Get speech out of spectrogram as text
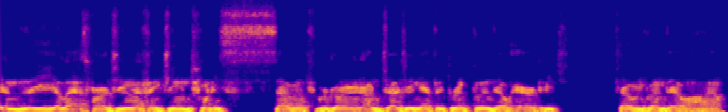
in the last part of June, I think June 27th, we're going. I'm judging at the Glendale Heritage Show in Glendale, Ohio.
